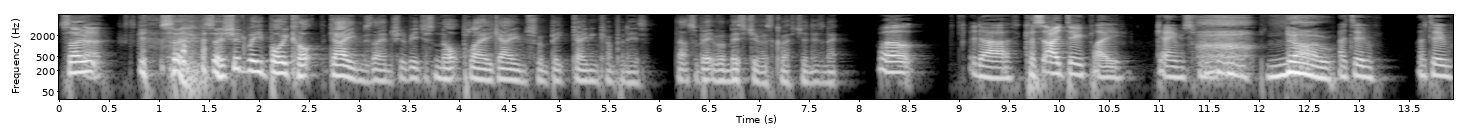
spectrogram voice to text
So, Yeah. so, so should we boycott games then? Should we just not play games from big gaming companies? That's a bit of a mischievous question, isn't it? Well, nah, because I do play games. From, No. I do. I do.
